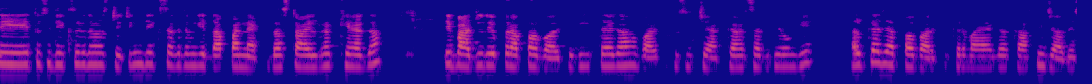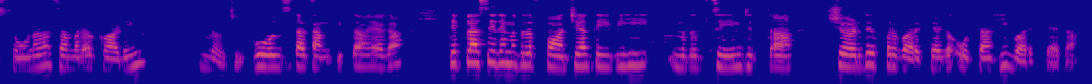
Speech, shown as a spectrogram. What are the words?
ਤੇ ਤੁਸੀਂ ਦੇਖ ਸਕਦੇ ਹੋ ਸਟਿਚਿੰਗ ਦੇਖ ਸਕਦੇ ਹੋ ਇਦਾਂ ਆਪਾਂ ਨੈਕ ਦਾ ਸਟਾਈਲ ਰੱਖਿਆ ਹੈਗਾ। ਤੇ ਬਾਜੂ ਦੇ ਉੱਪਰ ਆਪਾਂ ਵਰਕ ਕੀਤਾ ਹੈਗਾ। ਵਰਕ ਤੁਸੀਂ ਚੈੱਕ ਕਰ ਸਕਦੇ ਹੋਗੇ। ਹਲਕਾ ਜਿਹਾ ਆਪਾਂ ਵਰਕ ਕਰਵਾਇਆ ਕਾਫੀ ਜ਼ਿਆਦਾ ਸੋਹਣਾ ਸਮਰ ਅਕੋਰਡਿੰਗ ਲਓ ਜੀ ਹੋਲਸ ਦਾ ਕੰਮ ਕੀਤਾ ਹੋਇਆ ਤੇ ਪਲੱਸ ਇਹਦੇ ਮਤਲਬ ਪੌਂਚਿਆਂ ਤੇ ਵੀ ਮਤਲਬ ਸੇਮ ਜਿੱਦਾਂ ਸ਼ਰਟ ਦੇ ਉੱਪਰ ਵਰਕ ਹੈਗਾ ਉਦਾਂ ਹੀ ਵਰਕ ਹੈਗਾ।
